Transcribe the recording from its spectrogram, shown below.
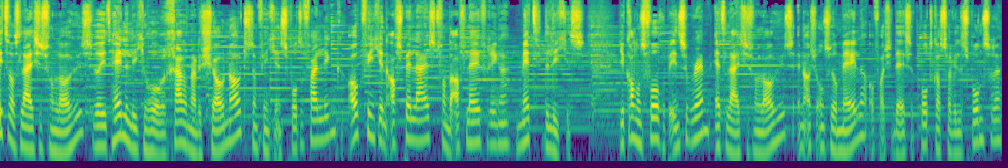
Dit was Lijstjes van Lohuus. Wil je het hele liedje horen? Ga dan naar de show notes. Dan vind je een Spotify-link. Ook vind je een afspeellijst van de afleveringen met de liedjes. Je kan ons volgen op Instagram, Lijstjes van Lohuus. En als je ons wil mailen of als je deze podcast zou willen sponsoren,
